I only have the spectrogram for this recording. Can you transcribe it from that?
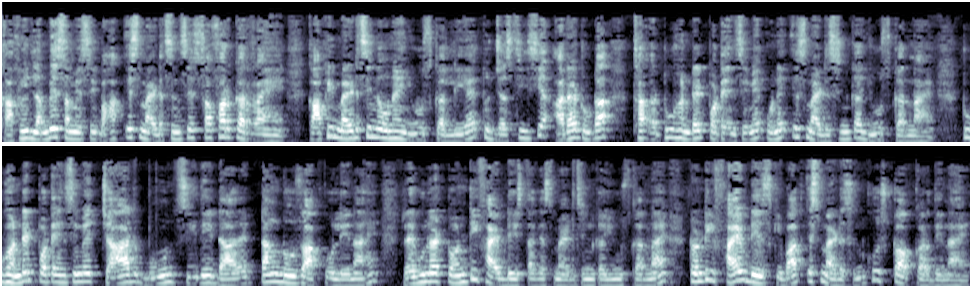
काफ़ी लंबे समय से वहाँ इस मेडिसिन से सफ़र कर रहे हैं, काफ़ी मेडिसिन उन्हें यूज़ कर ली है तो जस्टिस या अडा टूटा टू हंड्रेड पोटेंसी में उन्हें इस मेडिसिन का यूज़ करना है। टू हंड्रेड पोटेंसी में चार बूंद सीधे डायरेक्ट टंग डोज आपको लेना है रेगुलर ट्वेंटी फाइव डेज़ तक इस मेडिसिन का यूज़ करना है ट्वेंटी फाइव डेज़ के बाद इस मेडिसिन को स्टॉप कर देना है।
